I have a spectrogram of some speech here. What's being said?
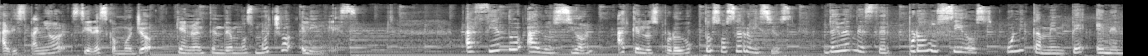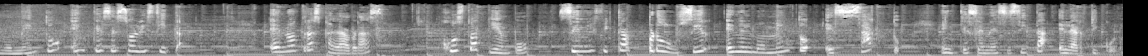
al español si eres como yo, que no entendemos mucho el inglés haciendo alusión a que los productos o servicios deben de ser producidos únicamente en el momento en que se solicita. En otras palabras, justo a tiempo significa producir en el momento exacto en que se necesita el artículo.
